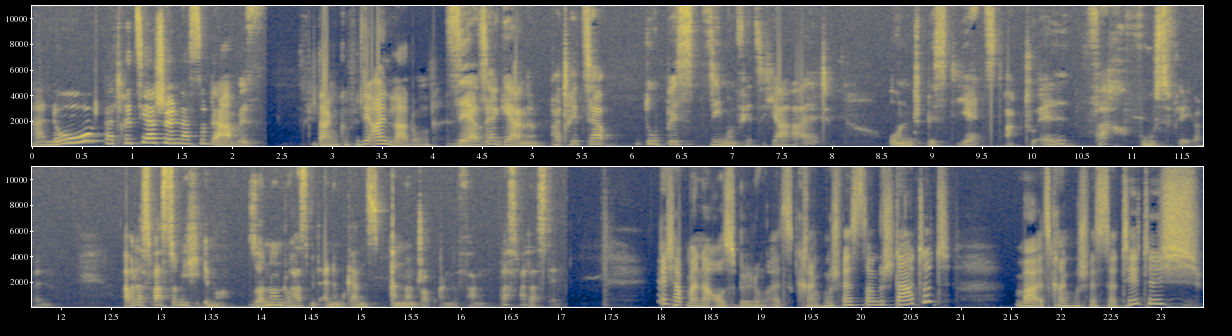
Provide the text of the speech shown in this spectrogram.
Hallo Patricia, schön, dass du da bist. Danke für die Einladung. Sehr, sehr gerne. Patricia, du bist 47 Jahre alt und bist jetzt aktuell Fachfußpflegerin. Aber das warst du nicht immer, sondern du hast mit einem ganz anderen Job angefangen. Was war das denn? Ich habe meine Ausbildung als Krankenschwester gestartet, war als Krankenschwester tätig,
